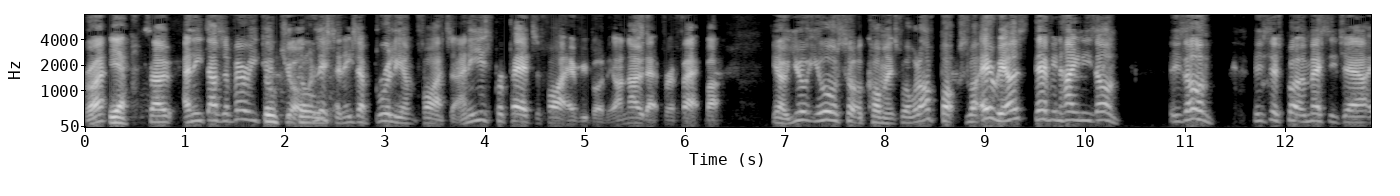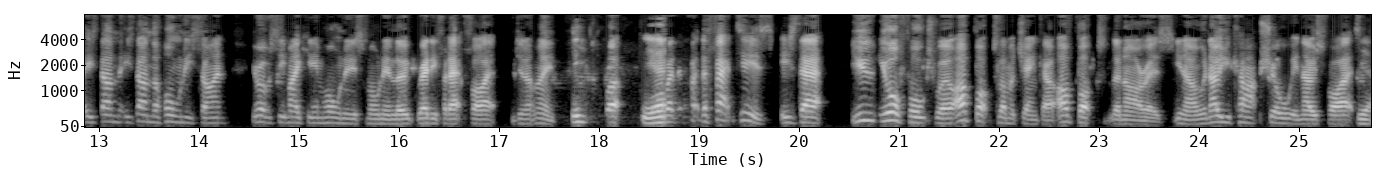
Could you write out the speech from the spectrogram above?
Right? Yeah. So, and he does a very good job. And listen, he's a brilliant fighter and he is prepared to fight everybody. I know that for a fact. But, you know, your, your sort of comments were, well, I've boxed a lot. Here he is. Devin Haney's on. He's on. He's just put a message out. He's done, he's done the horny sign you're obviously making him horny this morning, Luke, ready for that fight. Do you know what I mean? But yeah. But the, the fact is, is that you your faults were I've boxed Lomachenko, I've boxed Linares. You know, we know you come up short in those fights. Yeah.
